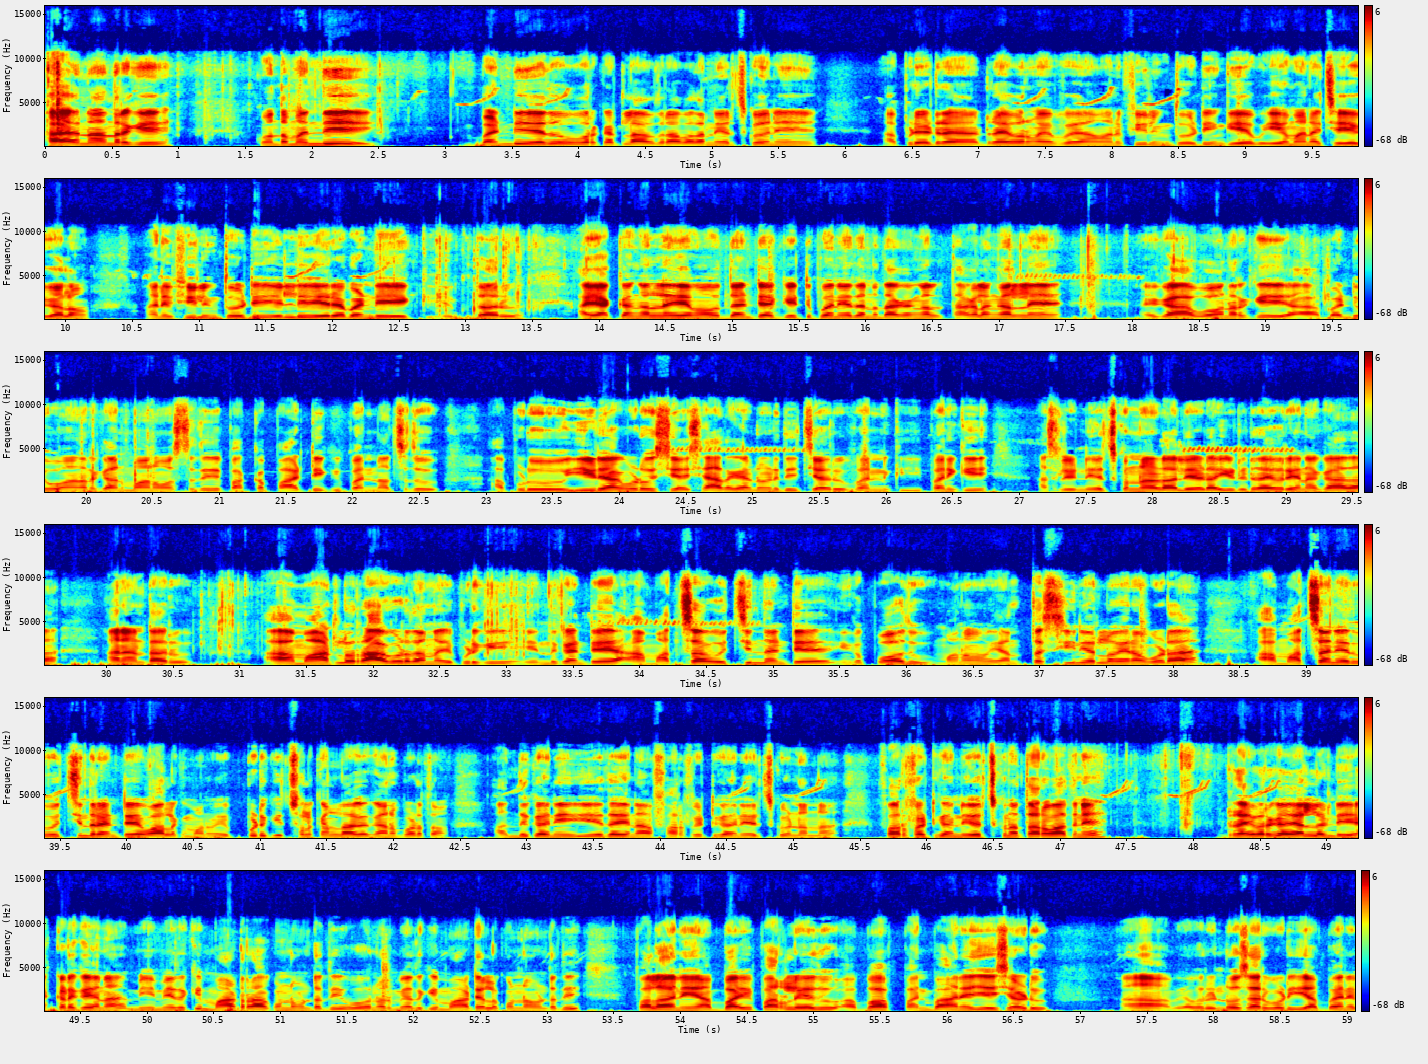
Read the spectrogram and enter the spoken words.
Hi అన్న అందరికీ. కొంతమంది బండి ఏదో ఊరకట్లా హుదరాబాద్ నేర్చుకొని అప్పుడే డ్రై డ్రైవర్ అయిపోయామనే ఫీలింగ్ తోటి ఇంకే ఏమైనా చేయగలం అనే ఫీలింగ్ తోటి వెళ్ళి వేరే బండి ఎక్కి ఎక్కుతారు. ఆ ఎక్కంగానే ఏమవుద్దంటే గట్టి పని ఏదైనా తగంగా తగలంగానే ఇక ఓనర్కి ఆ బండి ఓనర్కి అనుమానం వస్తుంది. పక్క పార్టీకి పని నచ్చదు. అప్పుడు ఈడెవడు నుండి తెచ్చారు పనికి పనికి. అసలు ఈడు నేర్చుకున్నాడా లేడా? ఈడు డ్రైవర్ అయినా కాదా? అని అంటారు. ఆ మాటలు రాకూడదన్న ఇప్పటికీ. ఎందుకంటే ఆ మచ్చ వచ్చిందంటే ఇంకా పోదు. మనం ఎంత సీనియర్లో అయినా కూడా ఆ మచ్చ అనేది వచ్చిందంటే వాళ్ళకి మనం ఎప్పటికీ చులకంలాగా కనపడతాం. అందుకని ఏదైనా పర్ఫెక్ట్గా నేర్చుకోండి అన్న. పర్ఫెక్ట్గా నేర్చుకున్న తర్వాతనే డ్రైవర్గా వెళ్ళండి ఎక్కడికైనా. మీ మీదకి మాట రాకుండా ఉంటుంది. ఓనర్ మీదకి మాట వెళ్ళకుండా ఉంటుంది. పలాని అబ్బాయి పర్లేదు. అబ్బా పని బాగానే చేశాడు. రెండోసారి కూడా ఈ అబ్బాయినే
